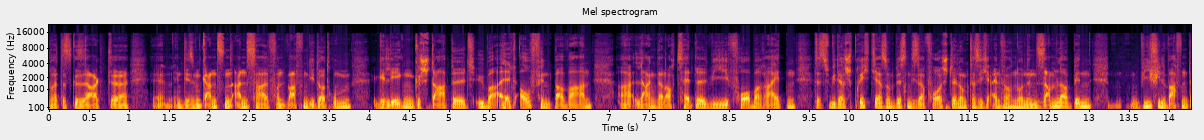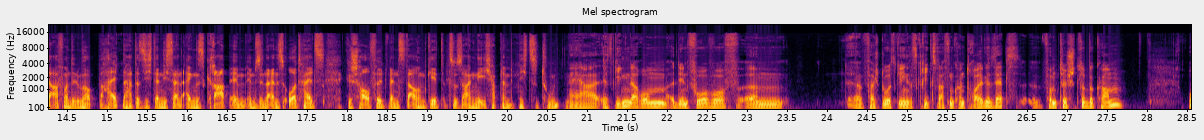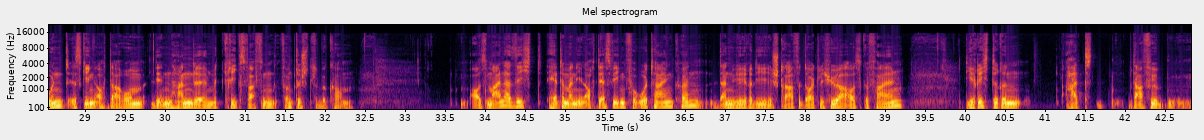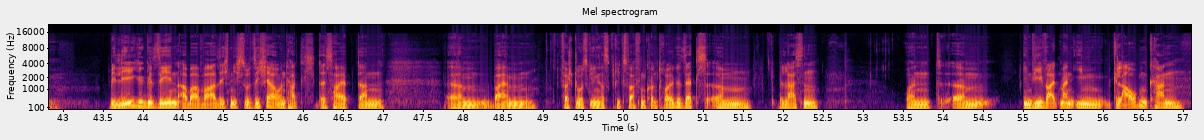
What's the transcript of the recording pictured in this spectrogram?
Du hattest gesagt, äh, in diesem ganzen Anzahl von Waffen, die dort rumgelegen, gestapelt, überall auffindbar waren, äh, lagen dann auch Zettel wie Vorbereiten. Das widerspricht ja so ein bisschen dieser Vorstellung, dass ich einfach nur ein Sammler bin. Wie viel Waffen darf man denn überhaupt behalten? Hat er sich dann nicht sein eigenes Grab im, im Sinne eines Urteils geschaufelt, wenn es darum geht, zu sagen, nee, ich habe damit nichts zu tun? Naja, es ging darum, den Vorwurf ähm, Verstoß gegen das Kriegswaffenkontrollgesetz vom Tisch zu bekommen. Und es ging auch darum, den Handel mit Kriegswaffen vom Tisch zu bekommen. Aus meiner Sicht hätte man ihn auch deswegen verurteilen können, dann wäre die Strafe deutlich höher ausgefallen. Die Richterin hat dafür Belege gesehen, aber war sich nicht so sicher und hat deshalb dann ähm, beim Verstoß gegen das Kriegswaffenkontrollgesetz ähm, belassen. Und ähm, inwieweit man ihm glauben kann,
